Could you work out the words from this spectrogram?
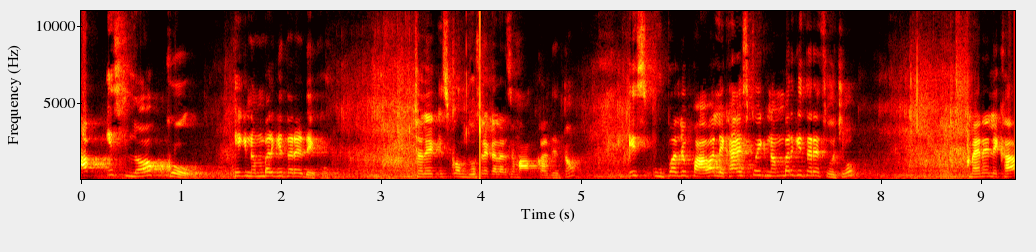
अब इस लॉग को एक नंबर की तरह देखो। चलो इसको हम दूसरे कलर से मार्क कर देता हूँ। इस ऊपर जो पावर लिखा है, इसको एक नंबर की तरह सोचो। मैंने लिखा,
